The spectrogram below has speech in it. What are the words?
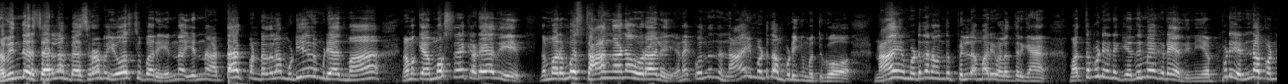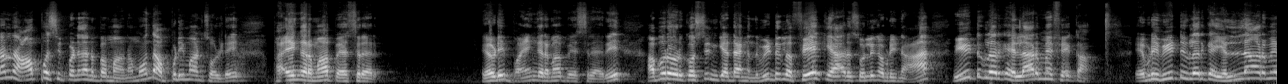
ரவீந்தர் சார்லாம் பேசுறான் அப்ப யோசிச்சு பாரு என்ன என்ன அட்டாக் பண்ணுறதெல்லாம் முடியவே முடியாதுமா நமக்கு எமோஷனே கிடையாது. நம்ம ரொம்ப ஸ்ட்ராங்கான ஒரு ஆள். எனக்கு வந்து இந்த நாய் மட்டும் தான் பிடிக்கும் பார்த்துக்கோ நாயை மட்டும் தான் நான் வந்து பிள்ளை மாதிரி வளர்த்துருக்கேன். மற்றபடி எனக்கு எதுவுமே கிடையாது. நீ எப்படி என்ன பண்ணாலும் ஆப்போசிட் பண்ணி தான் நிற்பேம்மா நம்ம வந்து அப்படிமான்னு சொல்லிட்டு பயங்கரமா பேசுறாரு. எப்படி? பயங்கரமா பேசுறாரு. அப்புறம் ஒரு கொஸ்டின் கேட்டாங்க. இந்த வீட்டுக்குள்ள ஃபேக் யாரு? சொல்லுங்க அப்படின்னா வீட்டுக்குள்ள இருக்க எல்லாருமே ஃபேக்கான் எப்படி? வீட்டுக்குள்ள இருக்க எல்லாருமே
